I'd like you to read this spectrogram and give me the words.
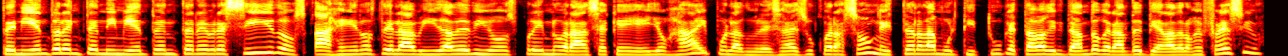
teniendo el entendimiento entenebrecidos, ajenos de la vida de Dios por ignorancia que ellos hay, por la dureza de su corazón. Esta era la multitud que estaba gritando grandes dianas de los Efesios.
